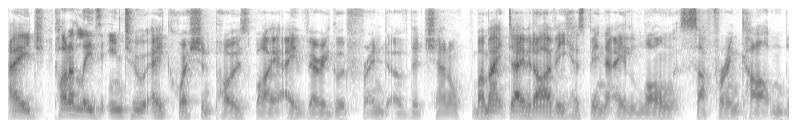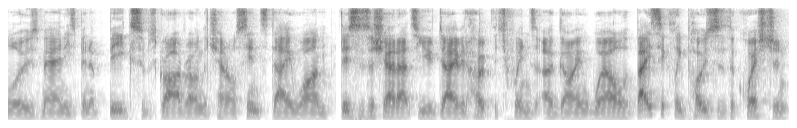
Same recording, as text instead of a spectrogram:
age. Kind of leads into a question posed by a very good friend of the channel. My mate David Ivy has been a long suffering Carlton Blues man. He's been a big subscriber on the channel since day one. This is a shout out to you, David. Hope the twins are going well. Basically poses the question,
